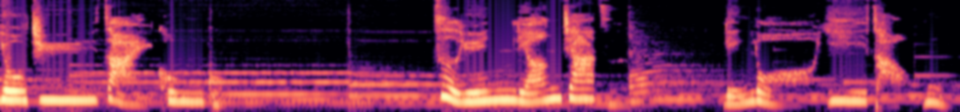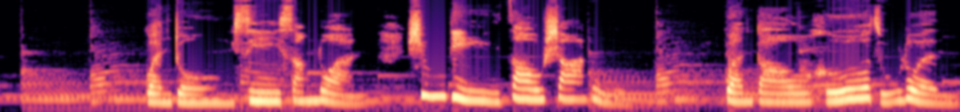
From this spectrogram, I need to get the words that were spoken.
幽居在空谷。自云良家子，零落依草木。关中西丧乱，兄弟遭杀戮。官高何足论，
